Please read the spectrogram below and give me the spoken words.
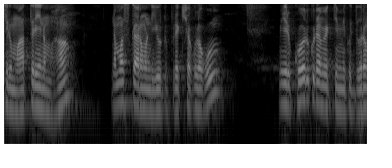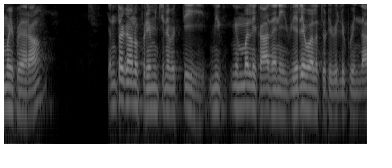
శ్రీ మాత్రే నమ. నమస్కారం అండి యూట్యూబ్ ప్రేక్షకులకు. మీరు కోరుకున్న వ్యక్తి మీకు దూరం అయిపోయారా ఎంతగానో ప్రేమించిన వ్యక్తి మీ మిమ్మల్ని కాదని వేరే వాళ్ళతోటి వెళ్ళిపోయిందా?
